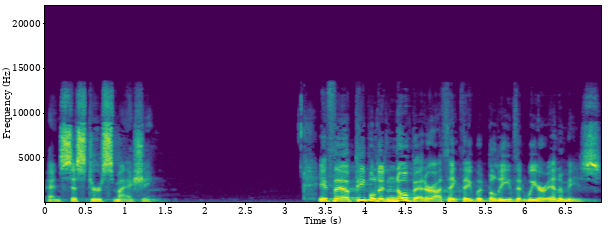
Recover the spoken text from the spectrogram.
and sister smashing. If the people didn't know better, I think they would believe that we are enemies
